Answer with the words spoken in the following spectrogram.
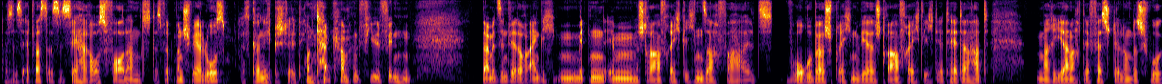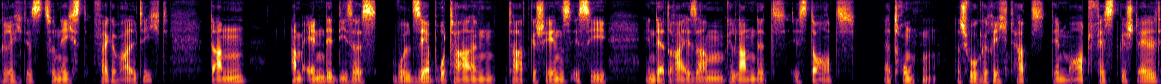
das ist etwas, das ist sehr herausfordernd. Das wird man schwer los. Das kann ich bestätigen. Und da kann man viel finden. Damit sind wir doch eigentlich mitten im strafrechtlichen Sachverhalt. Worüber sprechen wir strafrechtlich? Der Täter hat Maria nach der Feststellung des Schwurgerichtes zunächst vergewaltigt, dann am Ende dieses wohl sehr brutalen Tatgeschehens ist sie in der Dreisam gelandet, ist dort ertrunken. Das Schwurgericht hat den Mord festgestellt.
